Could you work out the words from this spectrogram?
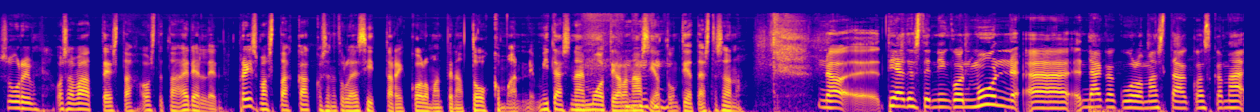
suurin osa vaatteista ostetaan edelleen Prismasta, kakkosena tulee Sittari, kolmantena Tokman. Niin mitäs näin muotialan asiantuntija tästä sanoo? No tietysti niin kuin mun äh, näkökulmasta, koska mä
